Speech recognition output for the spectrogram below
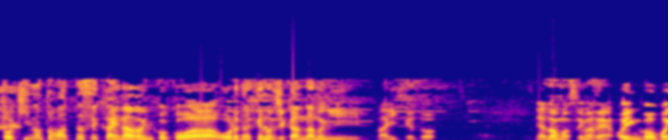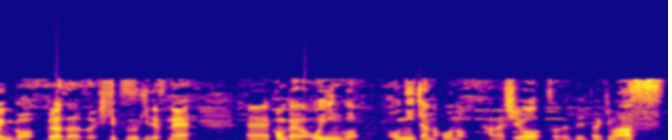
時の止まった世界なのに、ここは、俺だけの時間なのに、まあいいけど。いや、どうもすいません。おインゴ、ボインゴ、ブラザーズ、引き続きですね、えー今回はおインゴ、お兄ちゃんの方の話をさせていただきます。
